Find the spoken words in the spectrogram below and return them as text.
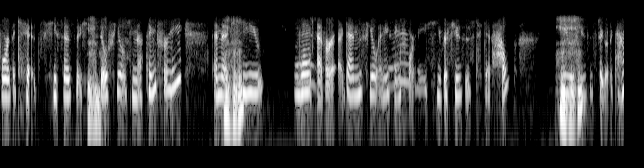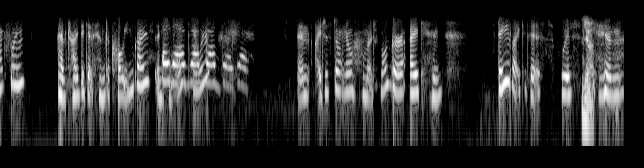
for the kids. He says that he mm-hmm. still feels nothing for me and that mm-hmm. he won't ever again feel anything for me. He refuses to get help. He mm-hmm. refuses to go to counseling. I've tried to get him to call you guys and he won't do it and I just don't know how much longer I can stay like this with yeah. him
